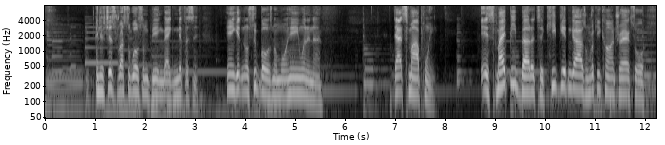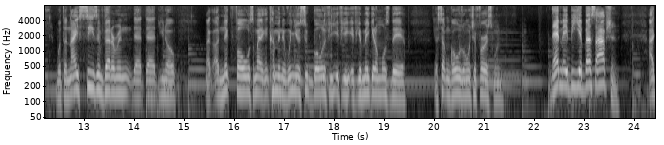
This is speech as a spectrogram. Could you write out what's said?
And it's just Russell Wilson being magnificent. He ain't getting no Super Bowls no more. He ain't winning none. That's my point. It might be better to keep getting guys on rookie contracts or with a nice seasoned veteran that that you know like a Nick Foles, somebody can come in and win you a Super Bowl if you if you if you make it almost there. If something goes on with your first one, that may be your best option. I,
